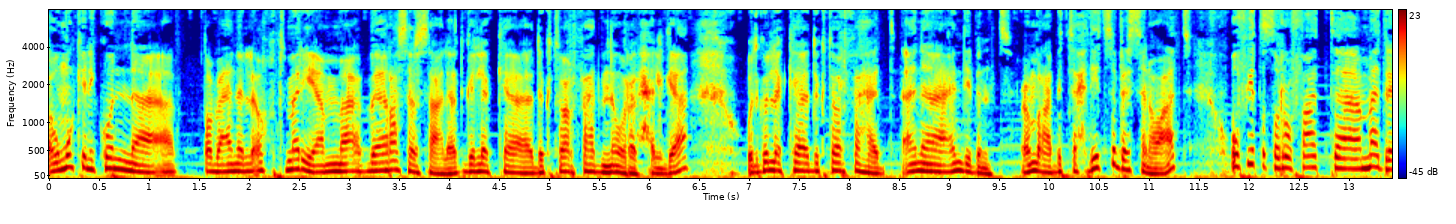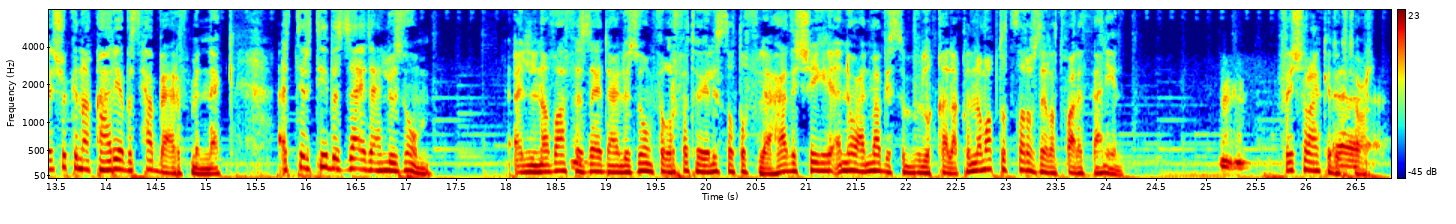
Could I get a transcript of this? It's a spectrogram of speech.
أو ممكن يكون آه، طبعا الأخت مريم براس رساله تقول لك دكتور فهد منور الحلقة. وتقول لك دكتور فهد أنا عندي بنت عمرها بالتحديد سبع سنوات وفي تصرفات ما أدري اشك انها قهرية بس حابة أعرف منك. الترتيب الزائد عن اللزوم النظافة الزايدة عن اللزوم في غرفتها وهي لسه طفلة. هذا الشيء نوعا ما بيسبب القلق لأنه ما بتتصرف زي الأطفال الثانيين. فإيش رأيك يا دكتور؟ آه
